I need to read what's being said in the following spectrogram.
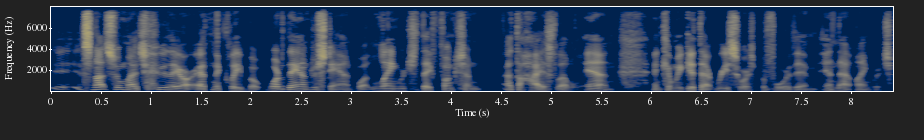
it's not so much who they are ethnically, but what do they understand? What language do they function at the highest level in? And can we get that resource before them in that language?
